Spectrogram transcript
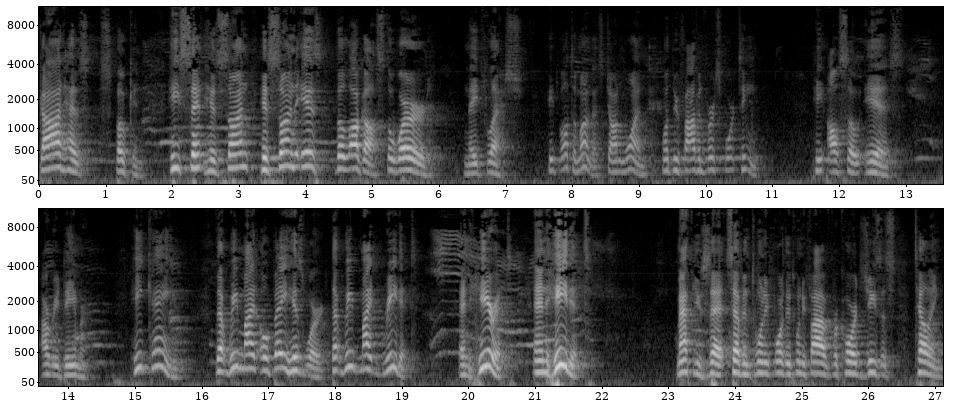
God has spoken. He sent His Son. His Son is the Logos, the Word made flesh. He dwelt among us. John 1, 1 through 5 and verse 14. He also is our Redeemer. He came that we might obey His word, that we might read it and hear it and heed it. Matthew 7, 24 through 25 records Jesus telling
